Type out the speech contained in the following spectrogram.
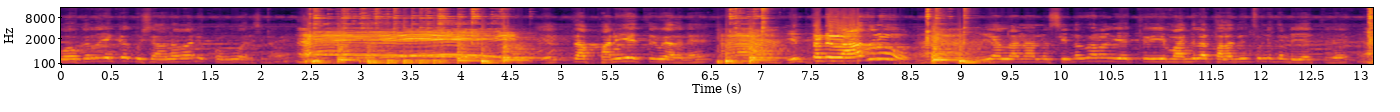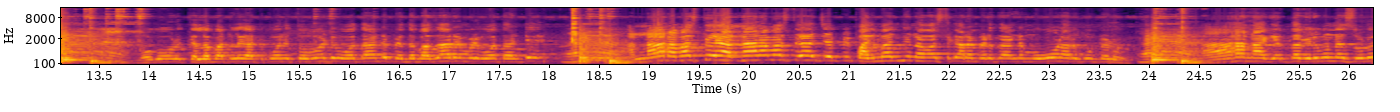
కోకరైకకు శాలవాని కొంగు వరిసినవా? ఎంత పని చేస్తుంది కదనే? ఇంతటి రాజును ఇవాళ నన్ను? చిన్నతనం చేస్తుంది ఈ మందిలో తలదించుండేటట్టు చేస్తుంది మగోడు తెల్ల బట్టలు కట్టుకొని తొవ్వటి పోతా అంటే పెద్ద బజార్ ఎంబడి పోతా అంటే అన్నా నమస్తే అన్నా నమస్తే అని చెప్పి పది మంది నమస్కారం పెడతా అంటే మగోడు అనుకుంటాడు. ఆహా నాకు ఎంత విలువ ఉన్న చూడు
